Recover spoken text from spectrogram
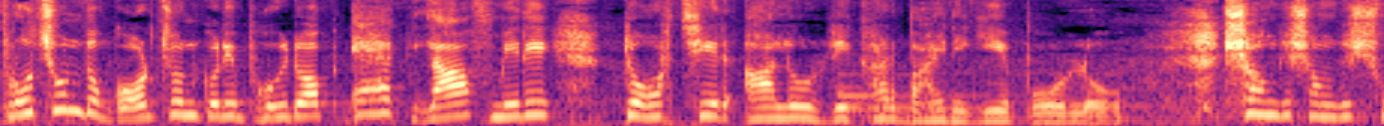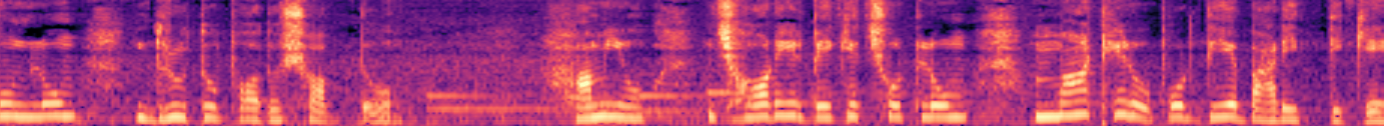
প্রচণ্ড গর্জন করে ভৈরব এক লাফ মেরে টর্চের আলোর রেখার বাইরে গিয়ে পড়ল। সঙ্গে সঙ্গে শুনলুম দ্রুত পদশব্দ। আমিও ঝড়ের বেগে ছুটলুম মাঠের ওপর দিয়ে বাড়ির দিকে।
